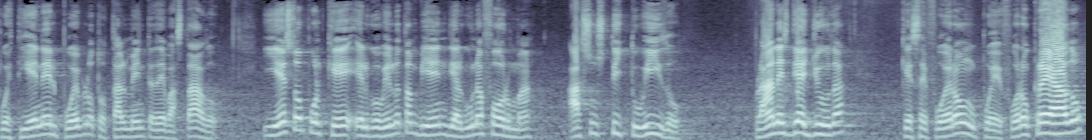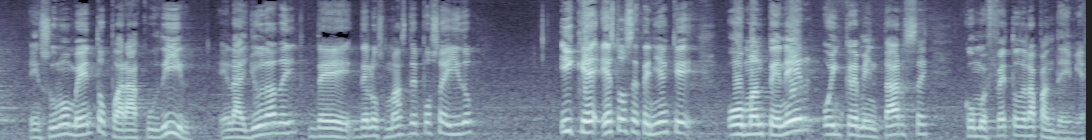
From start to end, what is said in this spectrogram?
pues tiene el pueblo totalmente devastado. Y eso porque el gobierno también de alguna forma ha sustituido planes de ayuda que se fueron, pues, fueron creados en su momento para acudir en la ayuda de, de los más desposeídos y que estos se tenían que o mantener o incrementarse como efecto de la pandemia.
